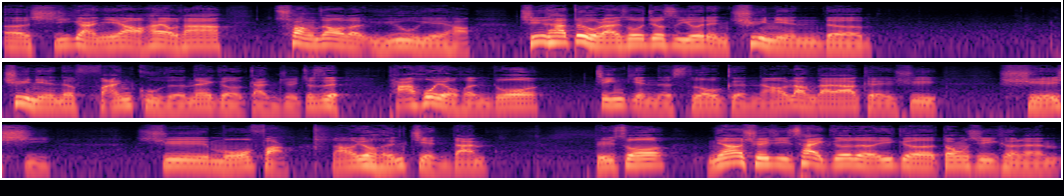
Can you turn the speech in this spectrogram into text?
呃喜感也好，还有他创造的语录也好，其实他对我来说就是有点去年的去年的反骨的那个感觉，就是他会有很多经典的 slogan，然后让大家可以去学习、去模仿，然后又很简单，比如说。你要学习蔡哥的一个东西，可能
